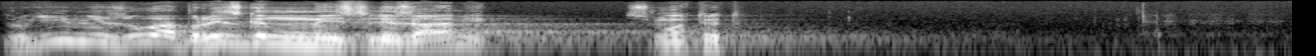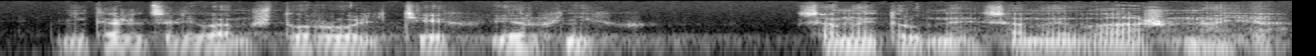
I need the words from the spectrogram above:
Другие внизу, обрызганные слезами, смотрят. Не кажется ли вам, что роль тех верхних самая трудная, самая важная?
